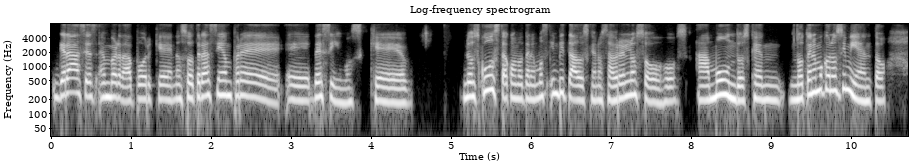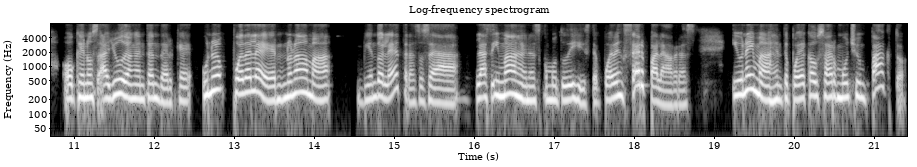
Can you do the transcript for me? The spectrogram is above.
gracias en verdad, porque nosotras siempre eh, decimos que nos gusta cuando tenemos invitados que nos abren los ojos a mundos que no tenemos conocimiento o que nos ayudan a entender que uno puede leer no nada más viendo letras, o sea, las imágenes, como tú dijiste, pueden ser palabras y una imagen te puede causar mucho impacto.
